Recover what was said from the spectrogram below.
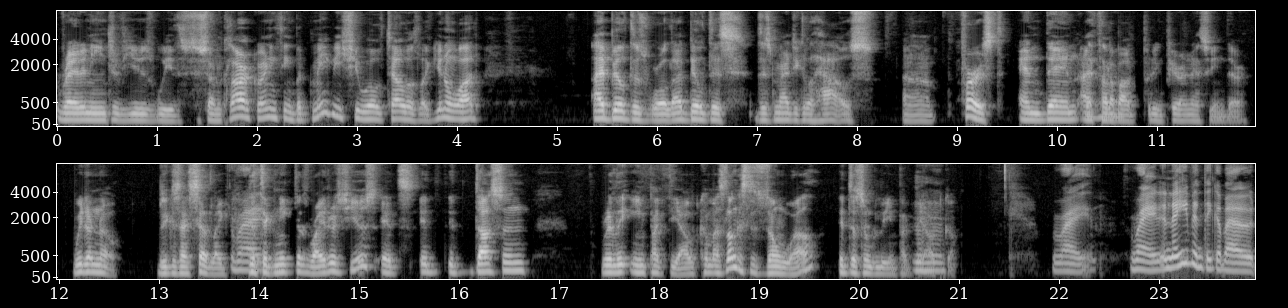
read any interviews with Susan Clarke or anything, but maybe she will tell us like, you know what, I built this world, I built this this magical house uh, first, and then I thought Mhm. about putting Piranesi in there. We don't know because I said like the technique that writers use, it's it it doesn't really impact the outcome as long as it's done well. It doesn't really impact the Mhm. outcome. Right. Right. And I even think about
